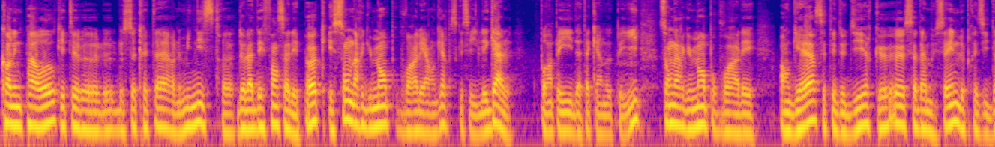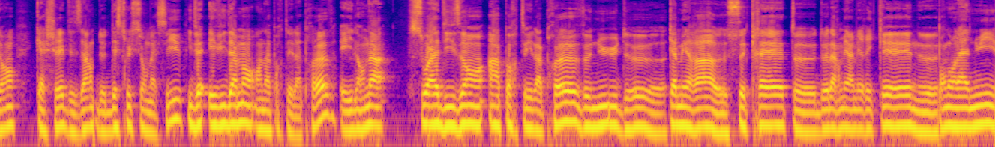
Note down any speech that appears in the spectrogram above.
Colin Powell, qui était le, le secrétaire, le ministre de la Défense à l'époque, et son argument pour pouvoir aller en guerre, parce que c'est illégal pour un pays d'attaquer un autre pays, son argument pour pouvoir aller en guerre, c'était de dire que Saddam Hussein, le président, cachait des armes de destruction massive. Il devait évidemment en apporter la preuve, et il en a soi-disant apporter la preuve venue de euh, caméras euh, secrètes euh, de l'armée américaine pendant la nuit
